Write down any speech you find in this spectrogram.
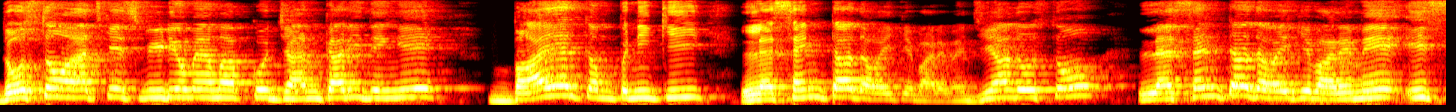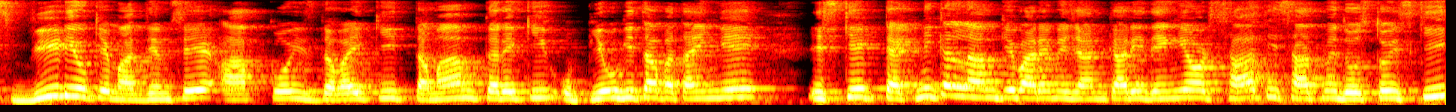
दोस्तों, आज के इस वीडियो में हम आपको जानकारी देंगे बायर कंपनी की लेसेंटा दवाई के बारे में। जी हाँ दोस्तों लेसेंटा दवाई के बारे में इस वीडियो के माध्यम से आपको इस दवाई की तमाम तरह की उपयोगिता बताएँगे, इसके टेक्निकल नाम के बारे में जानकारी देंगे और साथ ही साथ में दोस्तों इसकी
